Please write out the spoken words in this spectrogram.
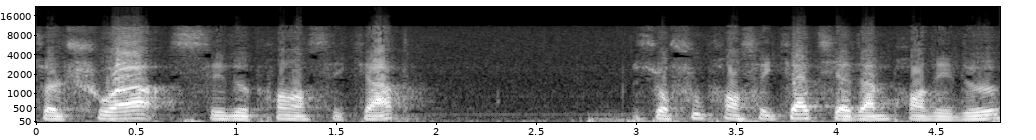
Seul choix, c'est de prendre C4. Sur fou prend C4, il y a dame prend D2.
